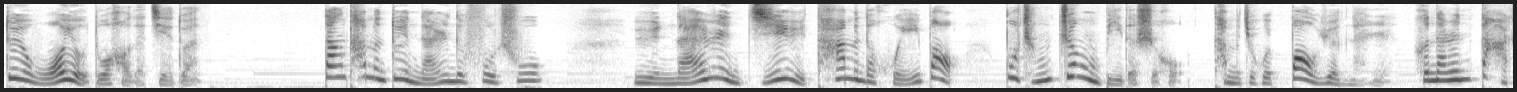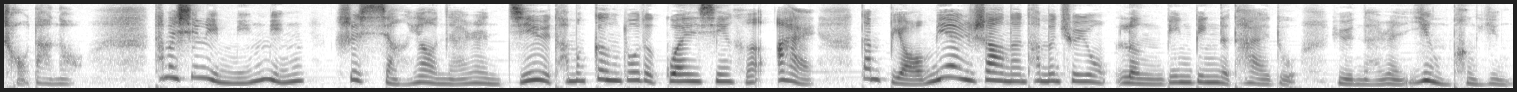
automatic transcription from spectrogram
对我有多好”的阶段。当她们对男人的付出与男人给予他们的回报，不成正比的时候，他们就会抱怨男人，和男人大吵大闹。他们心里明明是想要男人给予他们更多的关心和爱，但表面上呢，他们却用冷冰冰的态度与男人硬碰硬，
